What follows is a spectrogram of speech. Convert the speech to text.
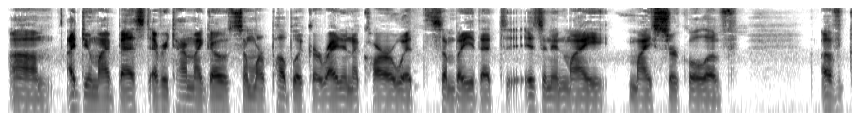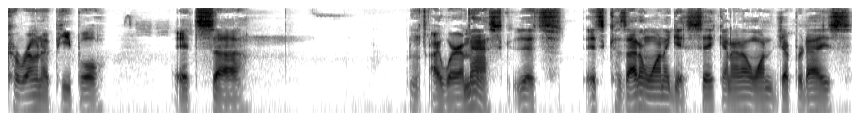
Um, i do my best. Every time i go somewhere public or ride in a car with somebody that isn't in my my circle of of corona people it's uh i wear a mask. It's it's because i don't want to get sick and i don't want to jeopardize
